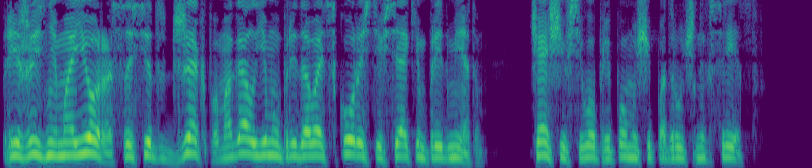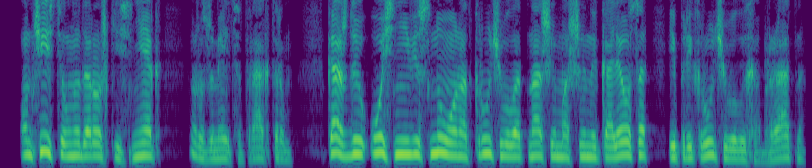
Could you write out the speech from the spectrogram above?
При жизни майора сосед Джек помогал ему придавать скорости всяким предметам, чаще всего при помощи подручных средств. Он чистил на дорожке снег, разумеется, трактором. Каждую осень и весну он откручивал от нашей машины колеса и прикручивал их обратно.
